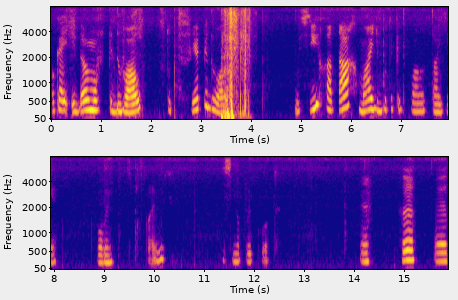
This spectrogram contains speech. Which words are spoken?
Окей, ідемо в підвал. Тут є підвал. У всіх хатах мають бути підвали. Та є. Повинні. Спускаємось. Десь, наприклад. Е, е, е,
